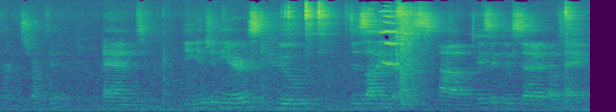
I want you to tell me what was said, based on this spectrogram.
ever constructed. And the engineers who designed this uh, basically said, okay,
